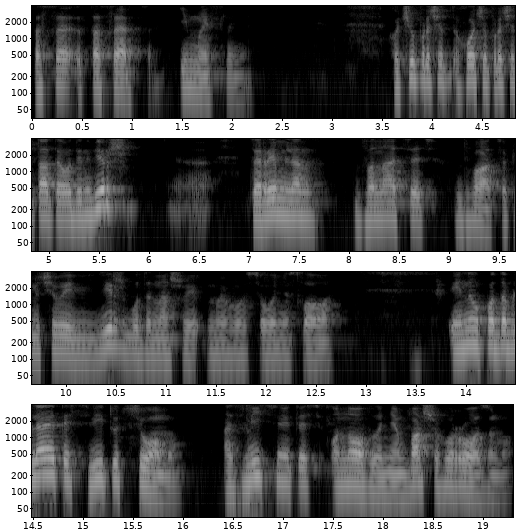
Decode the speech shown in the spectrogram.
та, се- та серце і мислення? Хочу. Хочу прочитати один вірш. Це Римлян 12.2. Це ключовий вірш буде нашої моєго сьогодні слова. І не уподобляйтесь світу цьому, а зміцнюйтесь оновленням вашого розуму,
